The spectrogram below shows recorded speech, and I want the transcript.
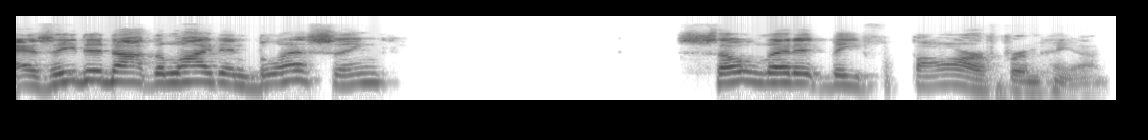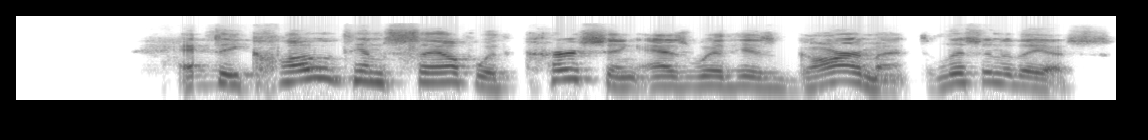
As he did not delight in blessing, so let it be far from him. As he clothed himself with cursing as with his garment, listen to this,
